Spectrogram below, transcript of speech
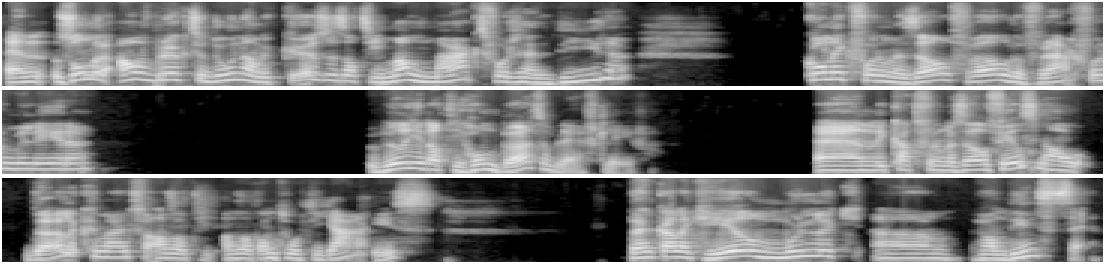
En zonder afbreuk te doen aan de keuzes dat die man maakt voor zijn dieren, kon ik voor mezelf wel de vraag formuleren: wil je dat die hond buiten blijft leven? En ik had voor mezelf heel snel duidelijk gemaakt van als dat, als dat antwoord ja is, dan kan ik heel moeilijk um, van dienst zijn.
